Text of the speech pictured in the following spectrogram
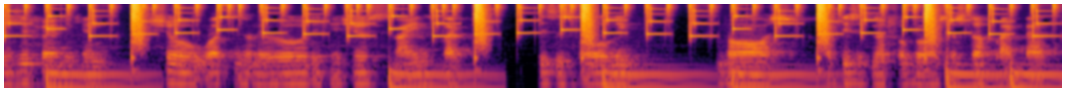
It's different. You can show what is on the road. It can show signs like this is for only boss this is not for boss or stuff like that.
